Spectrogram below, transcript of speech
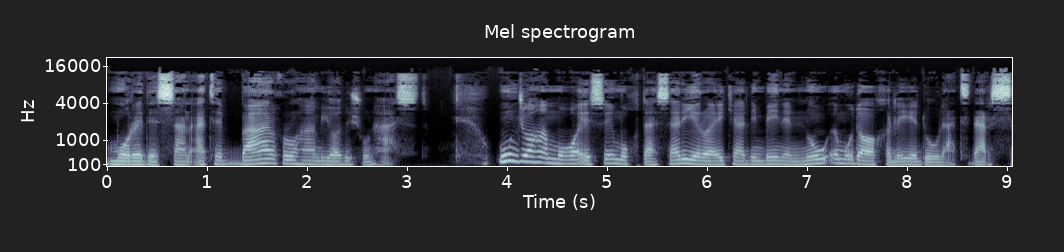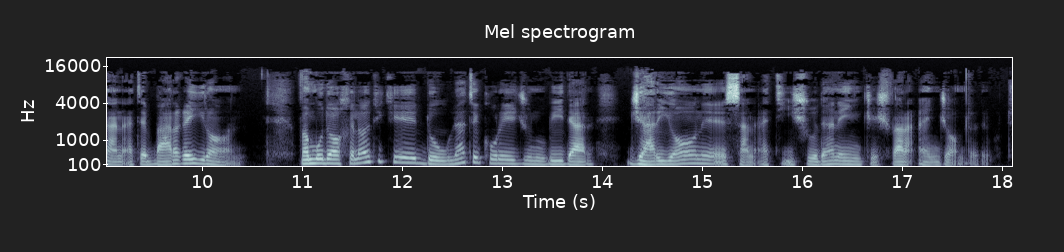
مورد صنعت برق رو هم یادشون هست. اونجا هم مقایسه مختصری ارائه کردیم بین نوع مداخله دولت در صنعت برق ایران و مداخلاتی که دولت کره جنوبی در جریان صنعتی شدن این کشور انجام داده بود.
